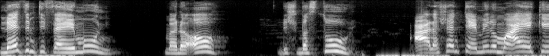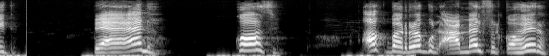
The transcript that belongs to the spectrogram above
لازم تفهموني. ما أنا آه مش مسطول علشان تعملوا معايا كده. بقى أنا قاسم أكبر رجل أعمال في القاهرة.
